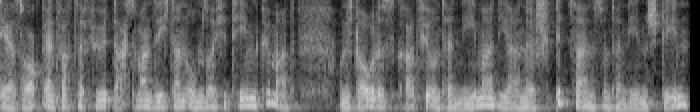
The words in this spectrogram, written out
der sorgt einfach dafür, dass man sich dann um solche Themen kümmert. Und ich glaube, das ist gerade für Unternehmer, die ja an der Spitze eines Unternehmens stehen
